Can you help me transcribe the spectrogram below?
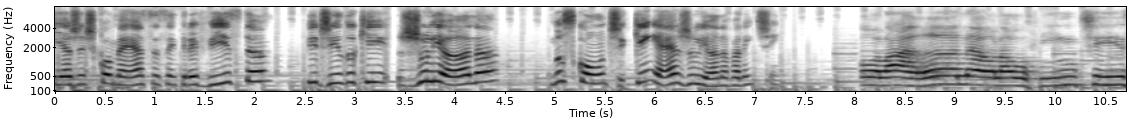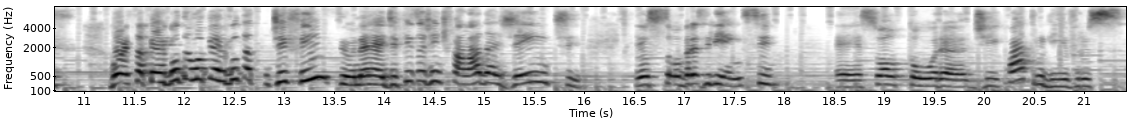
E a gente começa essa entrevista pedindo que Juliana nos conte quem é Juliana Valentim. Olá, Ana, olá, ouvintes. Bom, essa pergunta é uma pergunta difícil, né? É difícil a gente falar da gente. Eu sou brasiliense, é, sou autora de quatro livros,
